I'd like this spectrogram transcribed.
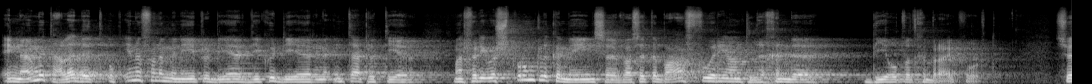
En nou moet hulle dit op een of ander manier probeer dekodeer en interpreteer, maar vir die oorspronklike mense was dit 'n baie voorhand liggende beeld wat gebruik word. So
